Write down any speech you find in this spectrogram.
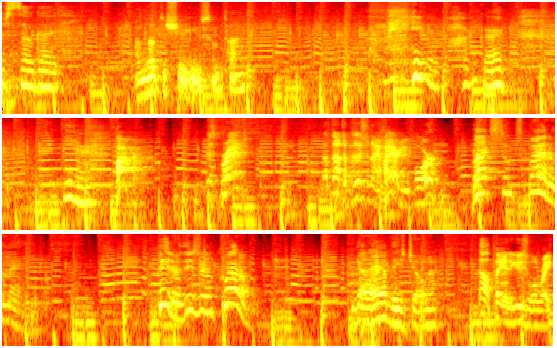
are so good. I'd love to shoot you sometime. Peter Parker. Peter. Parker! Miss Brant? That's not the position I hired you for. Black suit Spider-Man. Peter, these are incredible. You gotta have these, Jonah. I'll pay you the usual rate.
